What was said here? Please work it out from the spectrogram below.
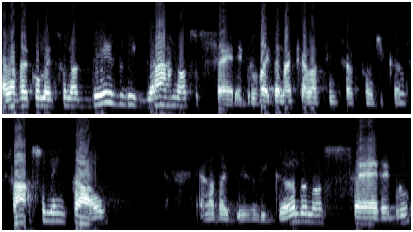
ela vai começando a desligar nosso cérebro, vai dando aquela sensação de cansaço mental, ela vai desligando o nosso cérebro,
